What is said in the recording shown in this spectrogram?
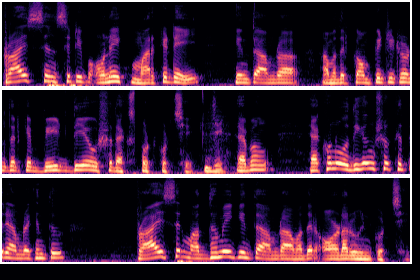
প্রাইস সেন্সিটিভ অনেক মার্কেটেই কিন্তু আমরা আমাদের কম্পিটিটরদেরকে বিট দিয়ে ওষুধ এক্সপোর্ট করছি। এবং এখন অধিকাংশ ক্ষেত্রে আমরা কিন্তু প্রাইসের মাধ্যমেই কিন্তু আমরা আমাদের অর্ডার উইন করছি।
